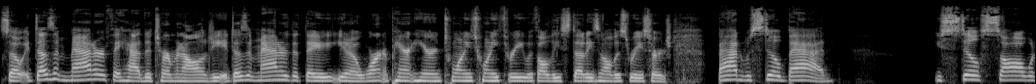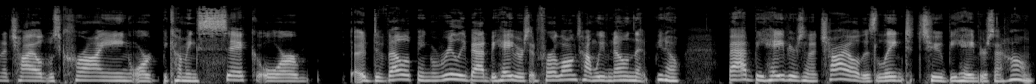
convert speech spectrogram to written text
So it doesn't matter if they had the terminology. It doesn't matter that they, you know, weren't a parent here in 2023 with all these studies and all this research. Bad was still bad you still saw when a child was crying or becoming sick or uh, developing really bad behaviors. And for a long time, we've known that, you know, bad behaviors in a child is linked to behaviors at home.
